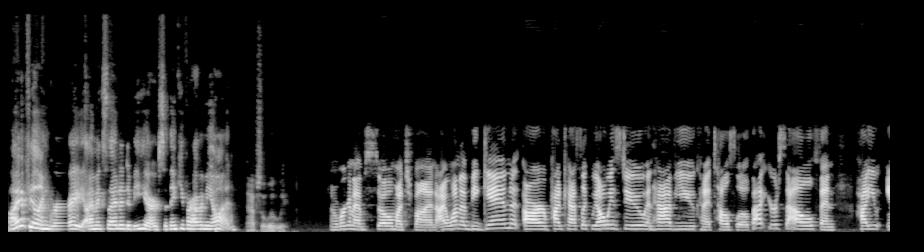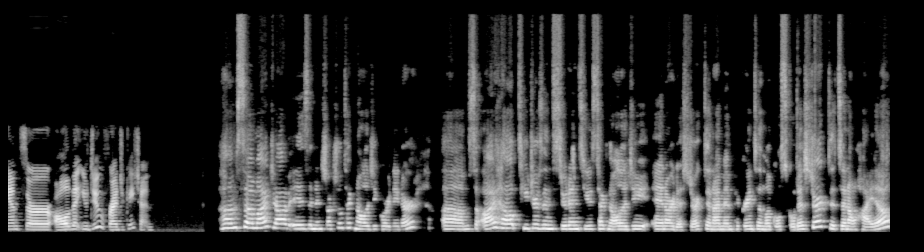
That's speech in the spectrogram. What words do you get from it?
I am feeling great. I'm excited to be here. So thank you for having me on. Absolutely. We're going to have so much fun. I want to begin our podcast like we always do and have you kind of tell us a little about yourself and how you answer all that you do for education. Um, so my job is an instructional technology coordinator. Um, so I help teachers and students use technology in our district, and I'm in Pickerington Local School District. It's in Ohio.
